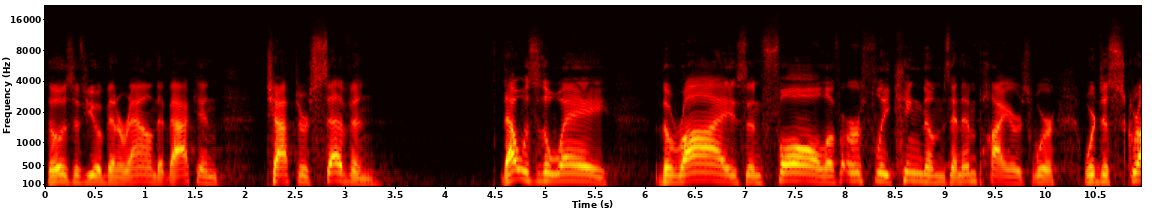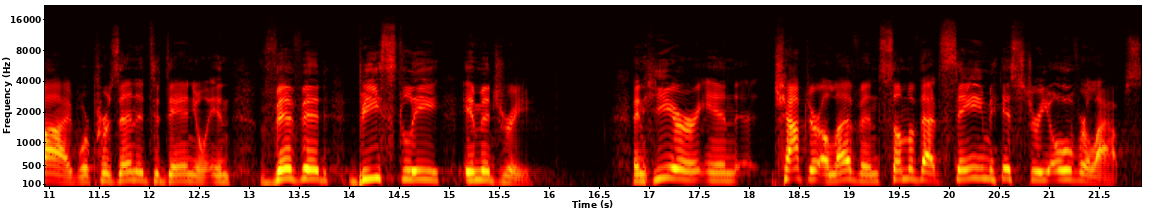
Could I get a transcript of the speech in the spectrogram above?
those of you who have been around, that back in chapter 7, that was the way the rise and fall of earthly kingdoms and empires were, were described, were presented to Daniel in vivid, beastly imagery. And here in chapter 11, some of that same history overlaps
